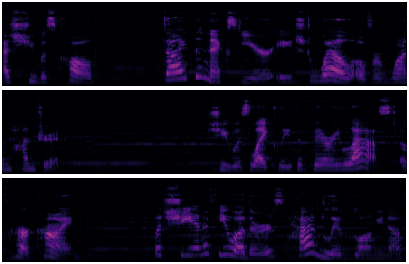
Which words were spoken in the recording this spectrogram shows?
as she was called, died the next year aged well over 100 she was likely the very last of her kind, but she and a few others had lived long enough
